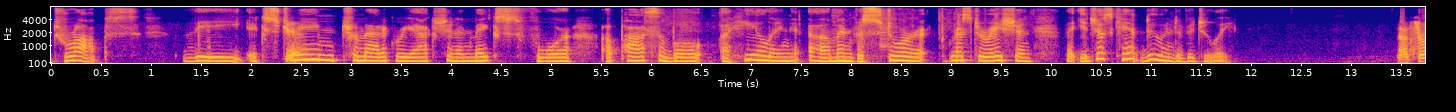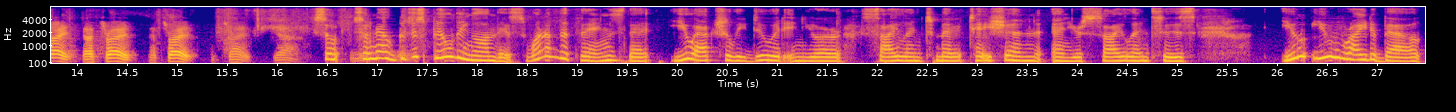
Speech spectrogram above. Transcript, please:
drops the extreme yeah. traumatic reaction and makes for a possible a healing um, and restore restoration that you just can't do individually. That's right. That's right. That's right. That's right. Yeah. So so now just building on this, one of the things that you actually do it in your silent meditation and your silences you, you write about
